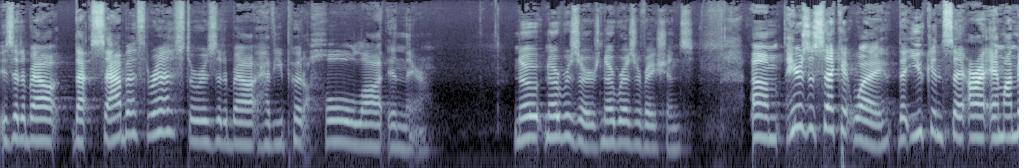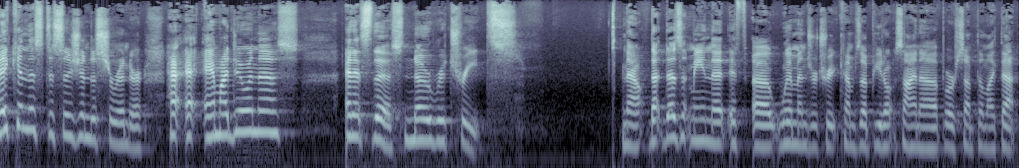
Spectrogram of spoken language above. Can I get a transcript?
is it about that Sabbath rest, or is it about have you put a whole lot in there? No, no reserves, no reservations. Um, here's a second way that you can say, all right, am I making this decision to surrender? Ha- am I doing this? And it's this no retreats. Now, that doesn't mean that if a women's retreat comes up, you don't sign up or something like that.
